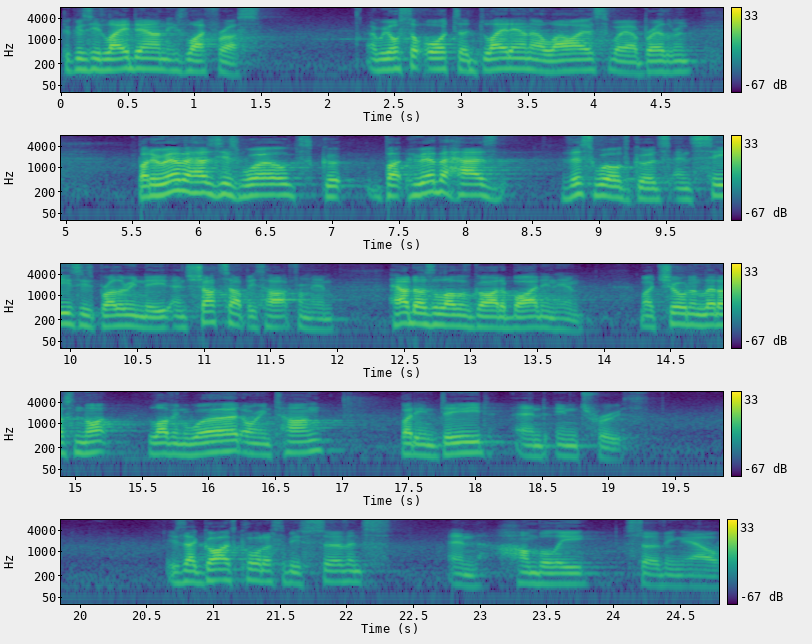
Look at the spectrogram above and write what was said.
because he laid down his life for us. And we also ought to lay down our lives for our brethren. But whoever has his world's good, but whoever has this world's goods and sees his brother in need and shuts up his heart from him, how does the love of God abide in him? My children, let us not love in word or in tongue, but in deed and in truth is that God's called us to be servants and humbly serving our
